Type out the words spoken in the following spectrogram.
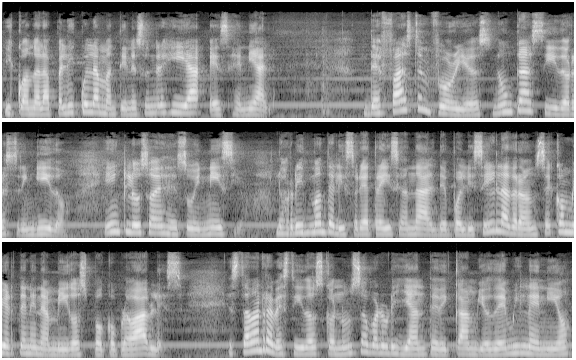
y cuando la película mantiene su energía es genial. The Fast and Furious nunca ha sido restringido, incluso desde su inicio. Los ritmos de la historia tradicional de policía y ladrón se convierten en amigos poco probables. Estaban revestidos con un sabor brillante de cambio de milenio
